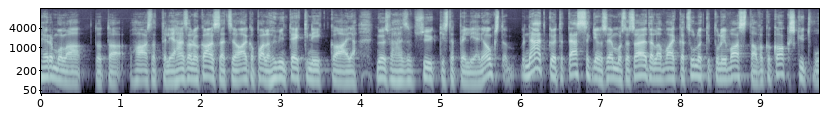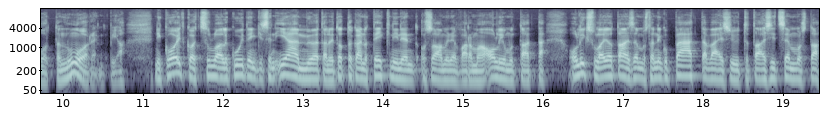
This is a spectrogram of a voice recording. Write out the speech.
Hermola tota, haastatteli ja hän sanoi kanssa, että se on aika paljon hyvin tekniikkaa ja myös vähän se psyykkistä peliä. Niin onko, näetkö, että tässäkin on semmoista, jos ajatellaan vaikka, että sullekin tuli vastaan vaikka 20 vuotta nuorempia, niin koitko, että sulla oli kuitenkin sen iän myötä, oli totta kai no tekninen osaaminen varmaan oli, mutta että oliko sulla jotain semmoista niin kuin päättäväisyyttä tai sitten semmoista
